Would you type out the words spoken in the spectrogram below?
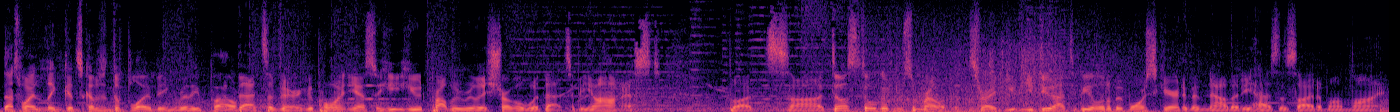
That's why Linken's comes into play, being really powerful. that's a very good point. Yeah, so he, he would probably really struggle with that, to be honest. But uh, it does still give him some relevance, right? You, you do have to be a little bit more scared of him now that he has this item online.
